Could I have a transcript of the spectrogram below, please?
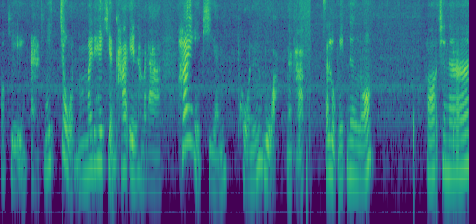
โอเค อ่า ทีนี้โจทย์ไม่ได้ให้เขียนค่า n ธรรมดา ให้เขียนผลบวกนะคะ สรุปนิดนึงเนาะ เพราะฉะนั้น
